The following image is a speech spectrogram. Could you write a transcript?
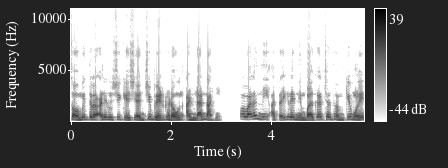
सौमित्र आणि ऋषिकेश यांची भेट घडवून आणणार नाही. पवारांनी आता इकडे निंबाळकरच्या धमकीमुळे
